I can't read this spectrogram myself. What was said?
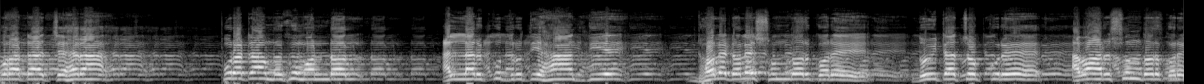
পুরাটা চেহারা পুরাটা মুখমণ্ডল, আল্লাহর কুদরতি হাত দিয়ে ঢলে ঢলে সুন্দর করে দুইটা চোখ করে আবার সুন্দর করে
